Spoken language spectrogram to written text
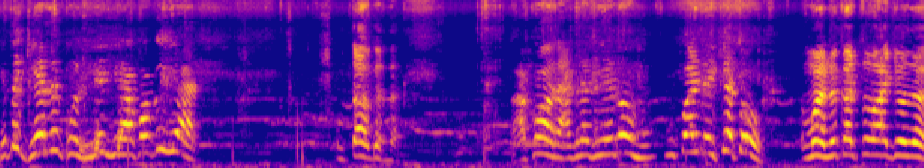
એ તો ઘેર જઈને ખોલીએ જ આખો કે યાર? ઉતાવ કરતા. આખો રાગડા જોઈએ તો ઉપાડી નહીં કેતો મને કરતો વાગ્યો છે.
